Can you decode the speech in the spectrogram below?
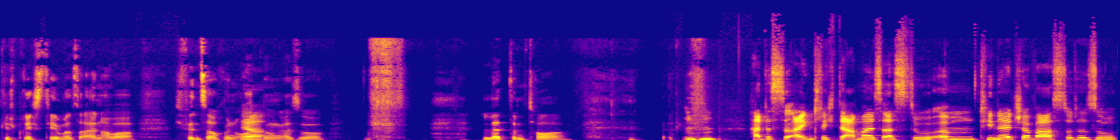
Gesprächsthema sein, aber ich finde es auch in Ordnung. Ja. Also let them talk. Mhm. Hattest du eigentlich damals, als du ähm, Teenager warst oder so,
